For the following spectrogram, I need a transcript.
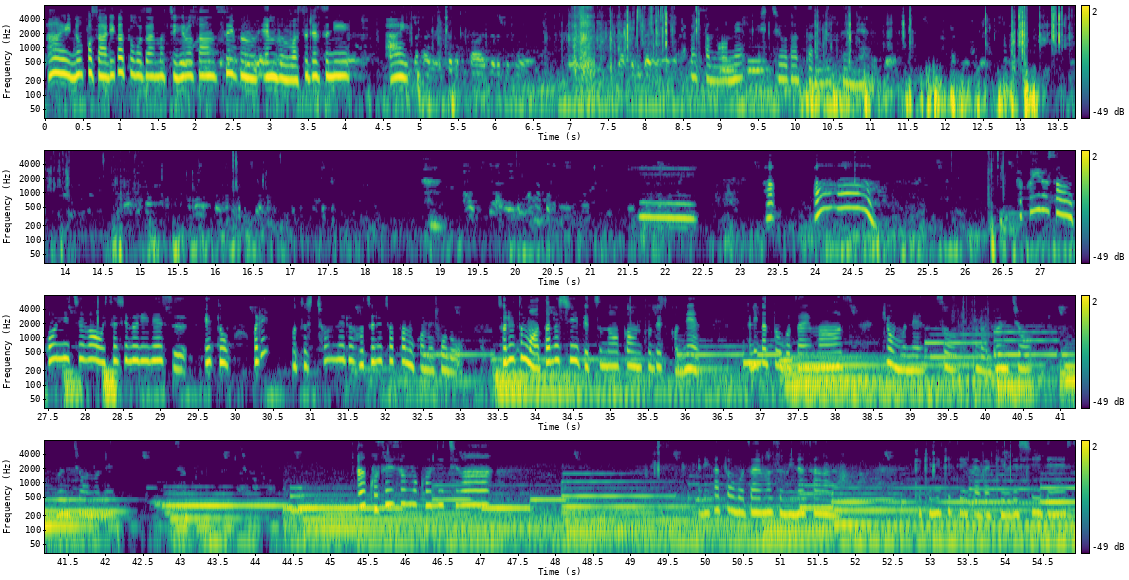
はい、のっぽさんありがとうございます。ちひろさん、水分、塩分忘れずに。はい。高橋さんも飴必要だったら言ってね。え。あ、ああ。高弘さん、こんにちは。お久しぶりです。えっと、あれ？私チャンネル外れちゃったのかな、フォロー。それとも新しい別のアカウントですかね。ありがとうございます。今日もね、そう、ほら、文鳥。文鳥のね、さあ、小杉さんもこんにちは。ありがとうございます。皆さん、聞きに来ていただき嬉しいです。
